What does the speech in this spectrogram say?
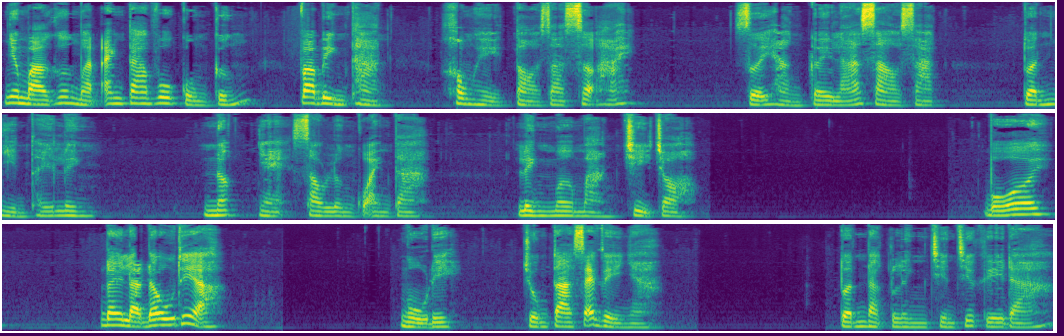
nhưng mà gương mặt anh ta vô cùng cứng và bình thản, không hề tỏ ra sợ hãi. Dưới hàng cây lá xào xạc, Tuấn nhìn thấy Linh nấc nhẹ sau lưng của anh ta. Linh mơ màng chỉ trò. Bố ơi, đây là đâu thế ạ? À? Ngủ đi, chúng ta sẽ về nhà. Tuấn đặt Linh trên chiếc ghế đá.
